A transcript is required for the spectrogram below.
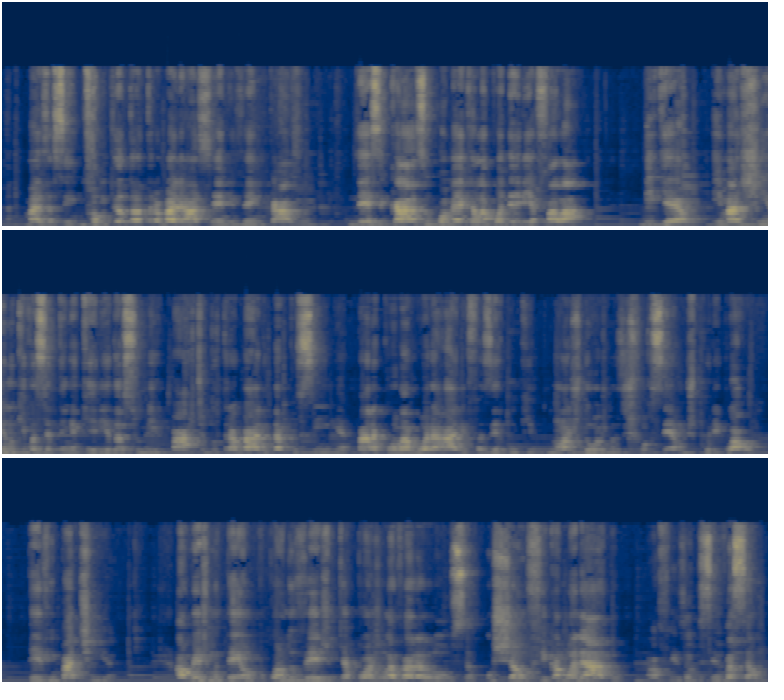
Mas assim, vamos tentar trabalhar a CNV em casa. Nesse caso, como é que ela poderia falar? Miguel, imagino que você tenha querido assumir parte do trabalho da cozinha para colaborar e fazer com que nós dois nos esforcemos por igual. Teve empatia. Ao mesmo tempo, quando vejo que após lavar a louça, o chão fica molhado, ela fez observação.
